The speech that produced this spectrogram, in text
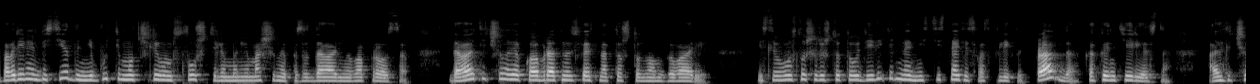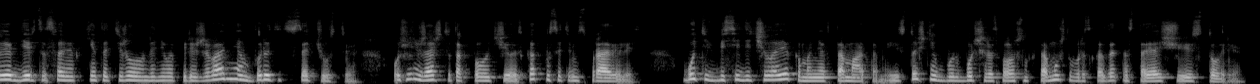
Во время беседы не будьте молчаливым слушателем или машиной по задаванию вопросов. Давайте человеку обратную связь на то, что он вам говорит. Если вы услышали что-то удивительное, не стесняйтесь воскликнуть. Правда? Как интересно. А если человек делится с вами каким-то тяжелым для него переживанием, выразите сочувствие. Очень жаль, что так получилось. Как вы с этим справились? Будьте в беседе человеком, а не автоматом, и источник будет больше расположен к тому, чтобы рассказать настоящую историю.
